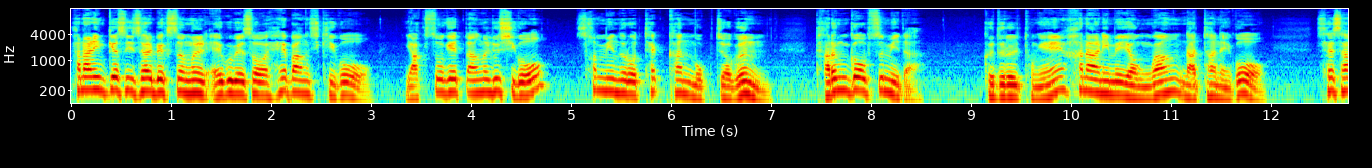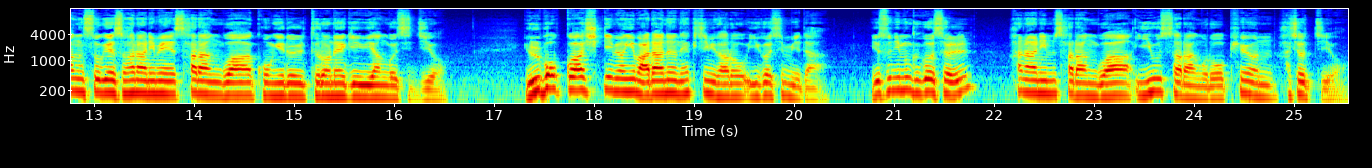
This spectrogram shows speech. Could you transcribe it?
하나님께서 이스라엘 백성을 애굽에서 해방시키고 약속의 땅을 주시고 선민으로 택한 목적은 다른 거 없습니다. 그들을 통해 하나님의 영광 나타내고 세상 속에서 하나님의 사랑과 공의를 드러내기 위한 것이지요. 율법과 십계명이 말하는 핵심이 바로 이것입니다. 예수님은 그것을 하나님 사랑과 이웃 사랑으로 표현하셨지요.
